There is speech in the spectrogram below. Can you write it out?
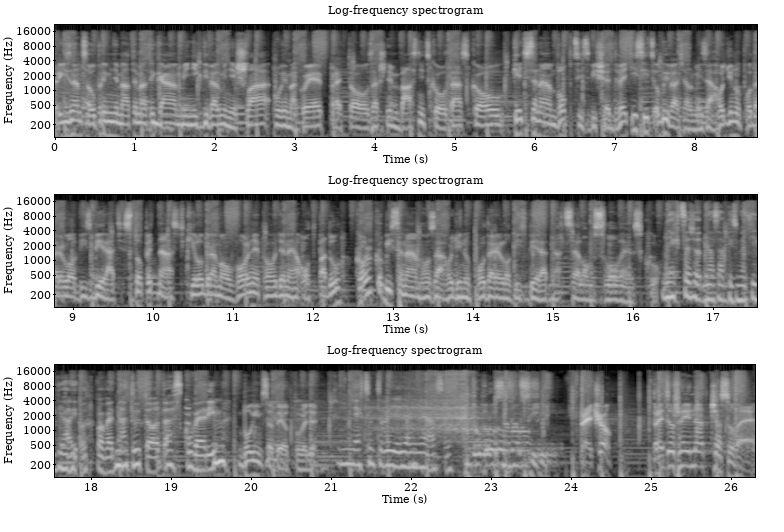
Priznám sa úprimne, matematika mi nikdy veľmi nešla, poviem ako je, preto začnem básnickou otázkou. Keď sa nám v obci s vyše 2000 obyvateľmi za hodinu podarilo vyzbierať 115 kg voľne pohodeného odpadu, koľko by sa nám ho za hodinu podarilo vyzbierať na celom Slovensku? Nechceš od nás, aby sme ti dali odpoveď na túto otázku, verím. Bojím sa tej odpovede. Nechcem to vedieť ani ja asi. Dobro sa nosí. Prečo? Pretože je nadčasové.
